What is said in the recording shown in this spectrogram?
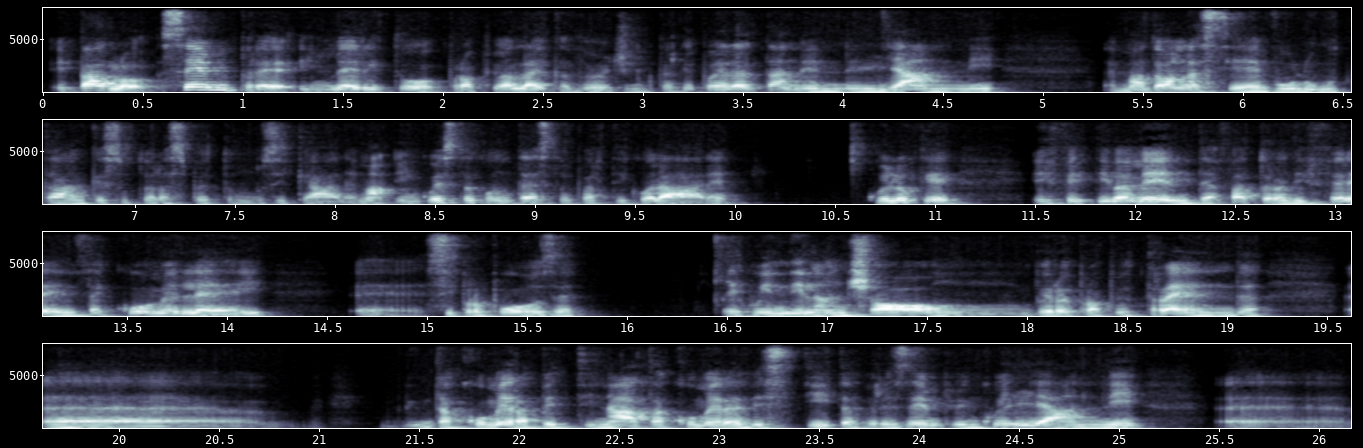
E parlo sempre in merito proprio a Like a Virgin, perché poi in realtà nel, negli anni Madonna si è evoluta anche sotto l'aspetto musicale, ma in questo contesto particolare quello che effettivamente ha fatto la differenza è come lei eh, si propose e quindi lanciò un vero e proprio trend eh, da come era pettinata come era vestita, per esempio in quegli anni eh,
